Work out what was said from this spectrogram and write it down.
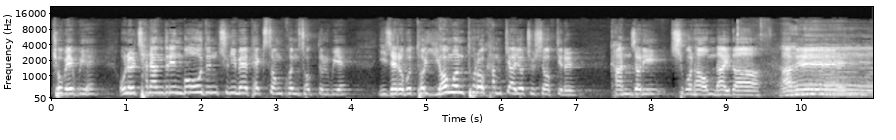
교회 위해 오늘 찬양 드린 모든 주님의 백성 권속들 위해 이제로부터 영원토록 함께하여 주시옵기를 간절히 축원하옵나이다. 아멘.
